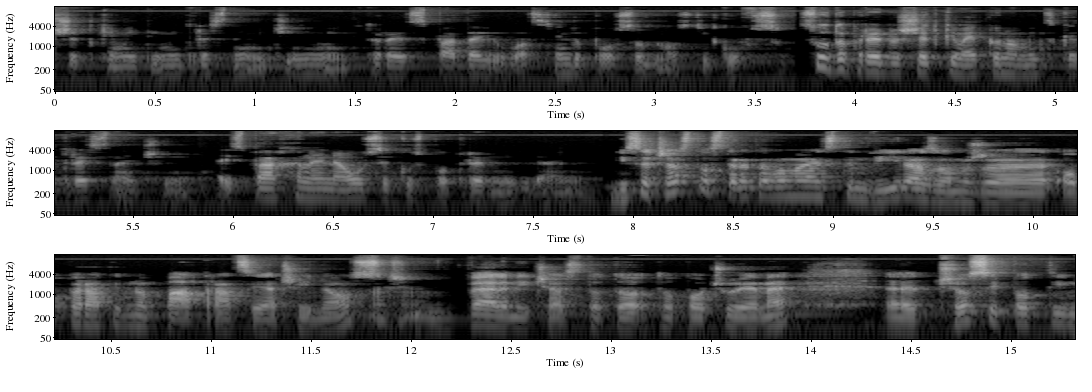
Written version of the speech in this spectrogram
všetkými tými trestnými činmi, ktoré spadajú vlastne do pôsobnosti KUFSu. Sú to predovšetkým ekonomické trestné činy, aj spáchané na úseku spotrebných daní. My sa často stretávame aj s tým výrazom, že operatívno-pátracia činnosť, Mhm. veľmi často to, to počujeme. E, Čo si pod tým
